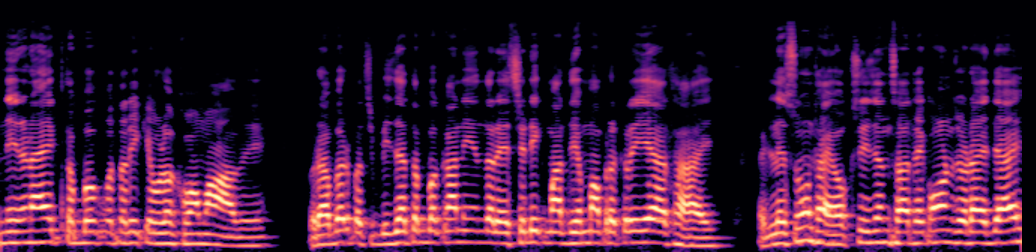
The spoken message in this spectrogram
નિર્ણાયક તબક્કો તરીકે ઓળખવામાં આવે. બરાબર? પછી બીજા તબક્કાની અંદર એસિડિક માધ્યમમાં પ્રક્રિયા થાય. એટલે શું થાય? ઓક્સિજન સાથે કોણ જોડાઈ જાય?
